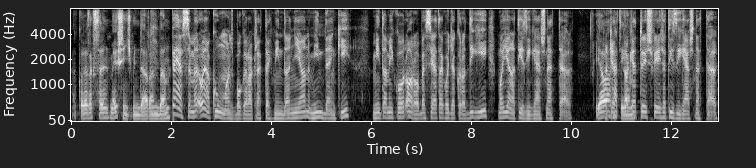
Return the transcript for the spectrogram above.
akkor ezek szerint még sincs minden rendben. Persze, mert olyan kummancs bogarak lettek mindannyian, mindenki, mint amikor arról beszéltek, hogy akkor a Digi majd jön a 10 gigás nettel. Ja, a, kett, hát igen. a kettő és fél és a 10 gigás nettel.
